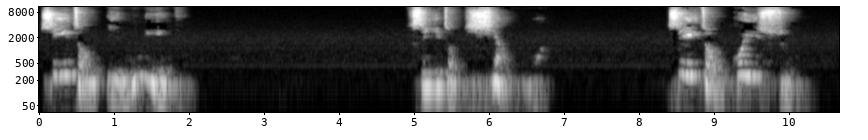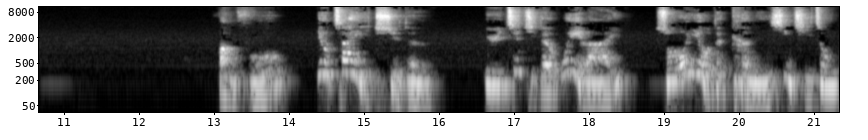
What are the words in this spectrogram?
是一种引领，是一种向往。是一种归属，仿佛又再一次的与自己的未来所有的可能性其中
